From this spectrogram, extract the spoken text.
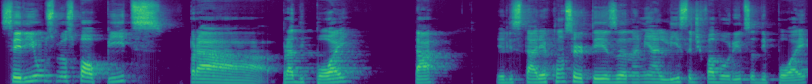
seria um dos meus palpites para Depoy, tá? Ele estaria com certeza na minha lista de favoritos da Depoy.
